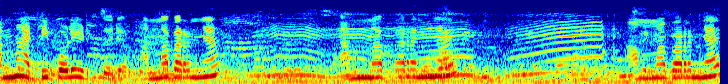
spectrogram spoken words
അമ്മ അടിപൊളി എടുത്തു തരും. അമ്മ പറഞ്ഞ? അമ്മ പറഞ്ഞാൽ അമ്മ പറഞ്ഞാൽ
